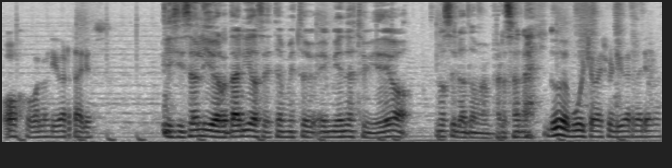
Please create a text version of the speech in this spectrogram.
Ojo con los libertarios. y si son libertarios, estén visto- viendo este video, no se lo tomen personal. Dudo mucho que haya un libertario acá.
